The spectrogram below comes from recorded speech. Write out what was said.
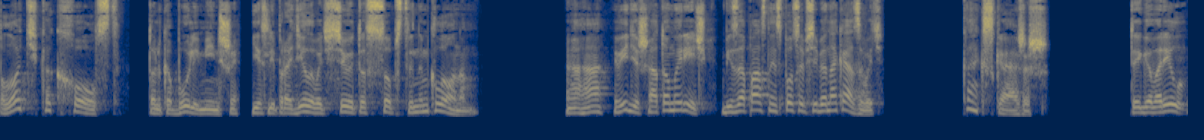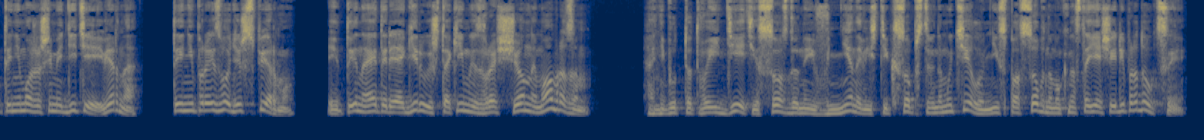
Плоть как холст, только боли меньше, если проделывать все это с собственным клоном. Ага, видишь, о том и речь. Безопасный способ себя наказывать. Как скажешь. Ты говорил, ты не можешь иметь детей, верно? Ты не производишь сперму. И ты на это реагируешь таким извращенным образом? Они будто твои дети, созданные в ненависти к собственному телу, не способному к настоящей репродукции.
